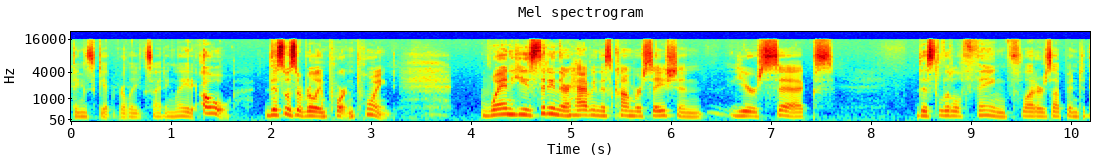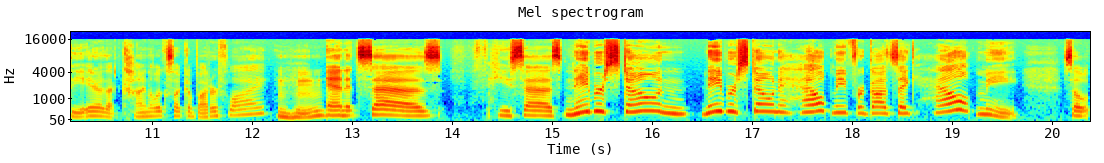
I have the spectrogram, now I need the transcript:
things get really exciting later. Oh, this was a really important point. When he's sitting there having this conversation, year six, this little thing flutters up into the air that kind of looks like a butterfly, Mm-hmm. and it says, "He says, neighbor Stone, neighbor Stone, help me for God's sake, help me." So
